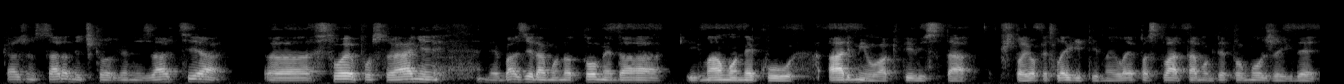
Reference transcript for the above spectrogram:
Kažem saradnička organizacija uh, svoje postojanje ne baziramo na tome da imamo neku armiju aktivista što je opet legitimna i lepa stvar tamo gde to može i gde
